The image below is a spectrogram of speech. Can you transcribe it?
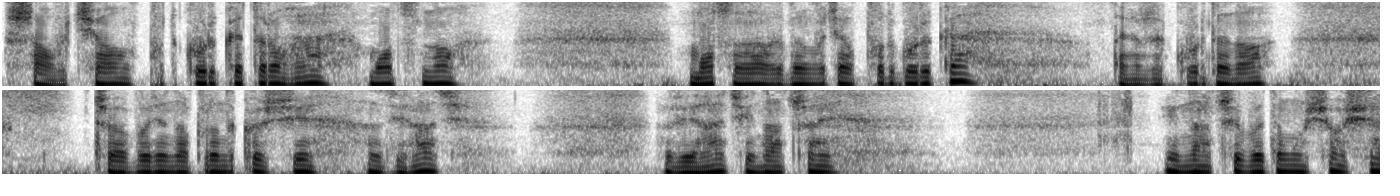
szał ciał, pod górkę trochę, mocno, mocno nawet bym powiedział pod górkę. Także kurde no, trzeba będzie na prędkości zjechać, wjechać inaczej. Inaczej będę musiał się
